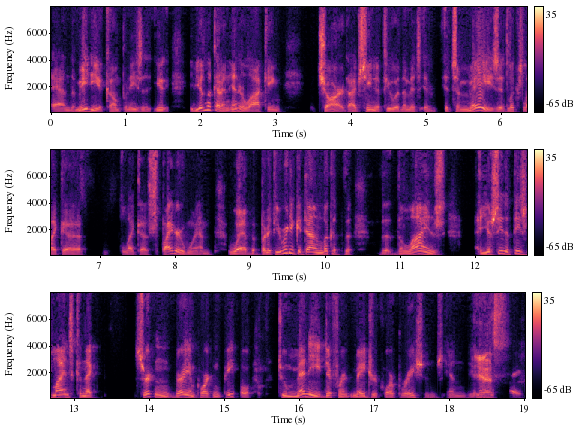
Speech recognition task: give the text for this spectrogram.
and the media companies. You, if you look at an interlocking chart, I've seen a few of them. It's it, it's a maze. It looks like a like a spider web. Web, but if you really get down and look at the the, the lines, you'll see that these lines connect certain very important people to many different major corporations in the United Yes. States.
